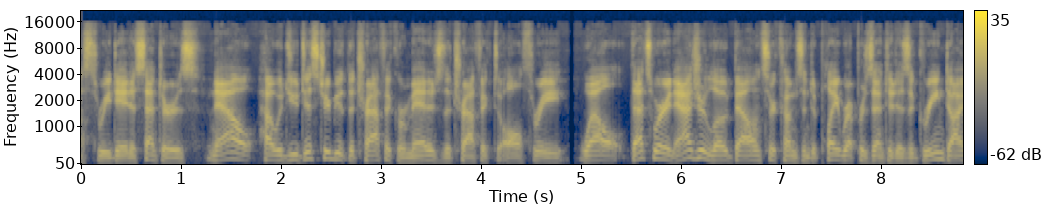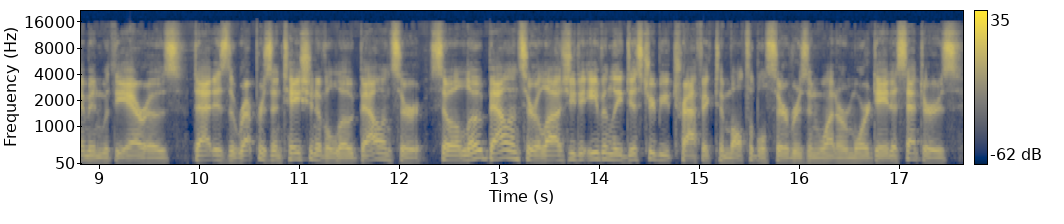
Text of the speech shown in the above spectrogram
across three data centers. Now, how would you distribute the traffic or manage the traffic to all three? Well, that's where an Azure load balancer comes into play represented as a green diamond with the arrows. That is the representation of a load balancer. So a load balancer allows you to evenly distribute traffic to multiple servers in one or more data centers.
